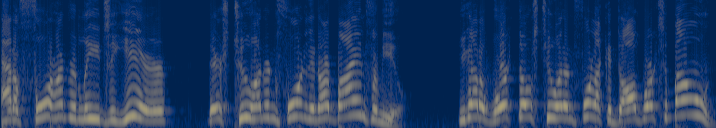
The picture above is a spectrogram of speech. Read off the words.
out of 400 leads a year, there's 240 that aren't buying from you. You got to work those 204 like a dog works a bone.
